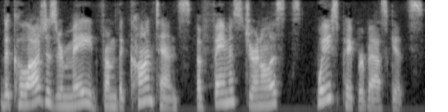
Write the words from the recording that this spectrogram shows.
The collages are made from the contents of famous journalists' wastepaper baskets.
